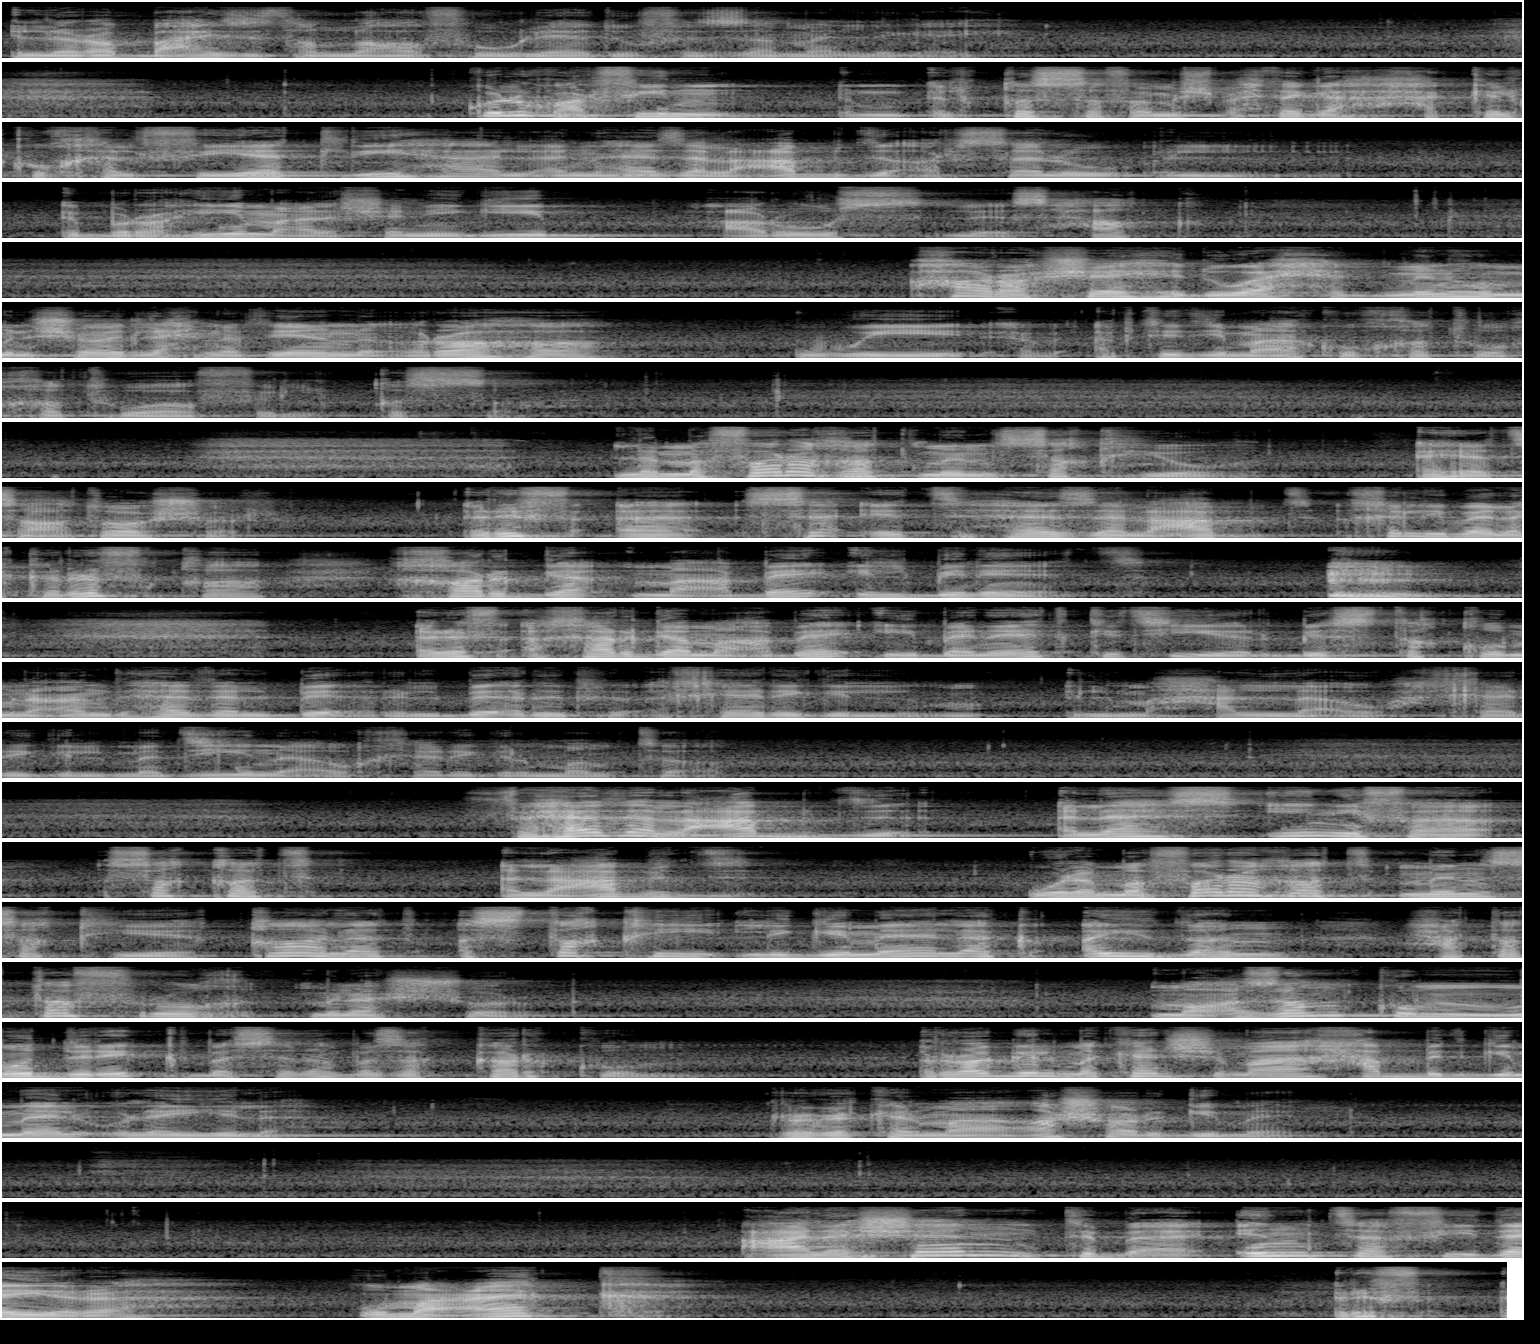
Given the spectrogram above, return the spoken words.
اللي رب عايز يطلعه في ولاده في الزمن اللي جاي. كلكم عارفين القصة فمش محتاج أحكي لكم خلفيات ليها لأن هذا العبد أرسله إبراهيم علشان يجيب عروس لإسحاق. هرى شاهد واحد منهم من الشواهد اللي إحنا ابتدينا نقراها وأبتدي معاكم خطوة خطوة في القصة. لما فرغت من سقيه آية 19 رفقة سقت هذا العبد. خلي بالك الرفقة خارجة مع باقي البنات. رفقة خارجة مع باقي بنات كتير بيستقوا من عند هذا البئر. البئر خارج المحلة أو خارج المدينة أو خارج المنطقة. فهذا العبد قال لها اسقيني فسقط العبد. ولما فرغت من سقيه قالت أستقي لجمالك أيضا حتى تفرغ من الشرب. معظمكم مدرك بس أنا بذكركم. الراجل ما كانش معاه حبة جمال قليلة. الراجل كان معاه عشر جمال. علشان تبقى انت في دايرة ومعاك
